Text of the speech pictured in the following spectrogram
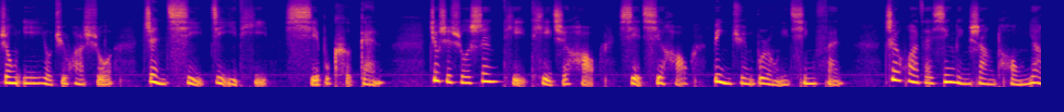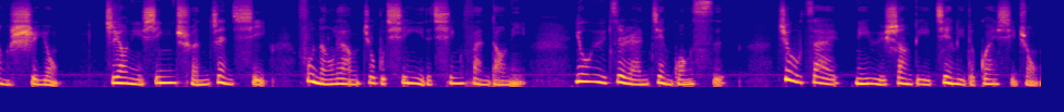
中医有句话说：“正气既一体，邪不可干。”就是说，身体体质好，血气好，病菌不容易侵犯。这话在心灵上同样适用。只要你心存正气，负能量就不轻易的侵犯到你。忧郁自然见光死，就在你与上帝建立的关系中。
